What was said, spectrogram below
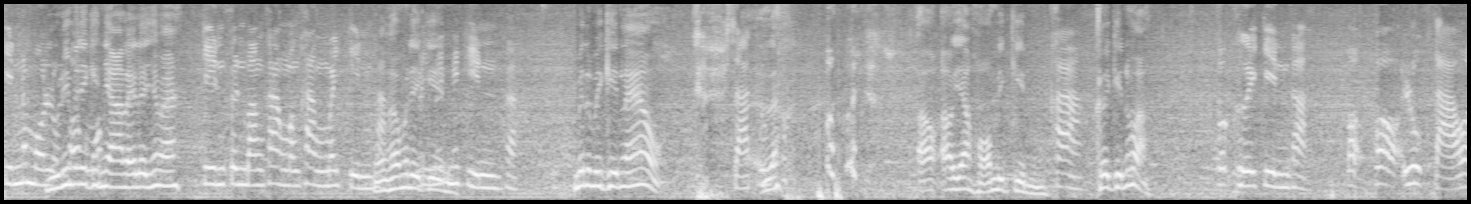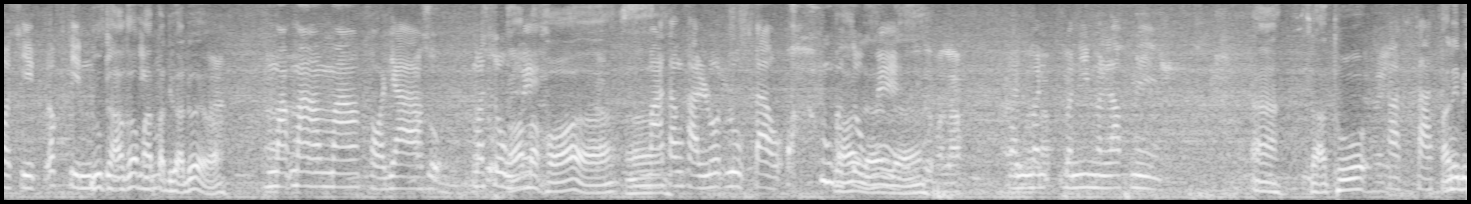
กินน้ำมนต์อหลวยู่งนี่พ่อไม่ได้กินยาอะไรเลยใช่ไหมกินเป็นบางครั้งบางครั้งไม่กินค่ะบางครั้งไม่ได้กินไม่กินค่ะ ไม่ต้องไปกินแล้ว สาธุแล้ว เอาเอายาหอมไปกิน ค่ะ เคยกินหรือเปล่าก็เคยกินค่ะก็ก็ลูกสาวอะฉีดแล้วกินลูกสาวก็มาปฏิบัติด้วยเหรอ มามามาขอยามาส่งอ๋อแม่มาขอเหรออ๋อมาทั้งคันรถลูกเต้ามาอ๋อส่งเหรอแม่เหรอเพื่อมารับวันวันวันนี้มันรับแม่อ่าสาธุค่ะสาธุอันนี้ไป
